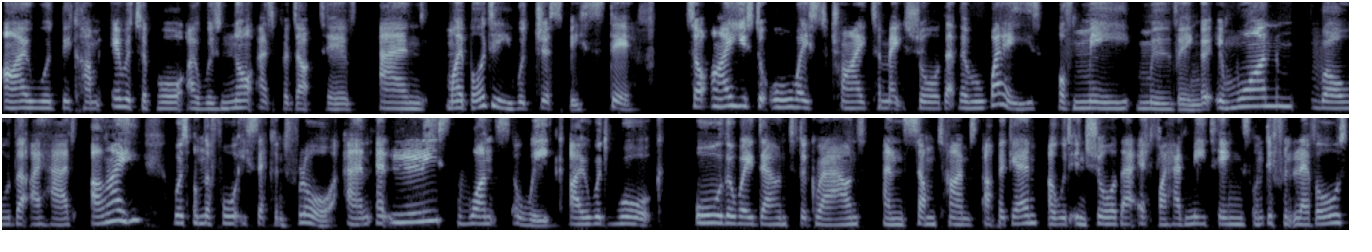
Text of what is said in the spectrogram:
I would become irritable. I was not as productive and my body would just be stiff. So I used to always try to make sure that there were ways of me moving. In one role that I had, I was on the 42nd floor and at least once a week I would walk all the way down to the ground and sometimes up again. I would ensure that if I had meetings on different levels,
